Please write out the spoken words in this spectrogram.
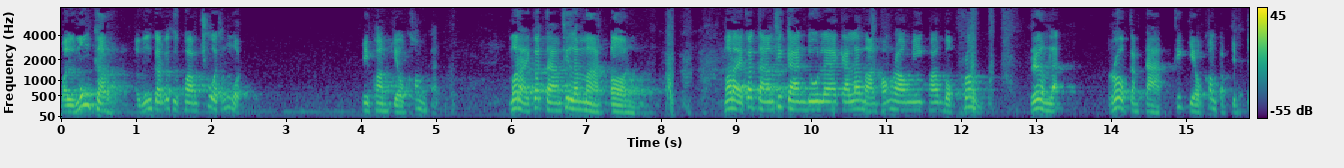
วัลมุงกะอัลมุงกะก็คือความชั่วทั้งหมด มีความเกี่ยวข้องกัน เมื่อไหร่ก็ตามที่ละหมาดอ่อน เมื่อไหร่ก็ตามที่การดูแลการละหมาดของเรามีความบกพร่อง เริ่มละโรคต่างๆ ที่เกี่ยวข้องกับจิตใจ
